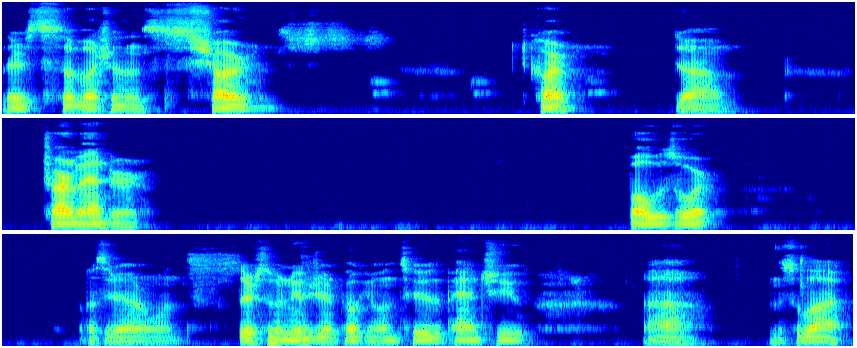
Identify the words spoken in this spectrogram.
There's a bunch of them. Char, Car, um, Charmander, Bulbasaur. What's the other ones? There's some new gen Pokemon too. The Panchu. Uh, there's a lot.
